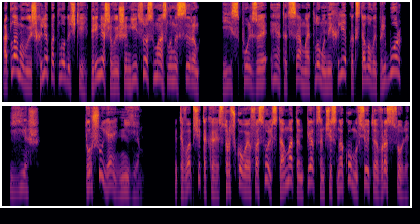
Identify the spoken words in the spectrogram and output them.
Отламываешь хлеб от лодочки, перемешиваешь им яйцо с маслом и сыром, и, используя этот самый отломанный хлеб как столовый прибор, ешь. Туршу я не ем. Это вообще такая стручковая фасоль с томатом, перцем, чесноком и все это в рассоле.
